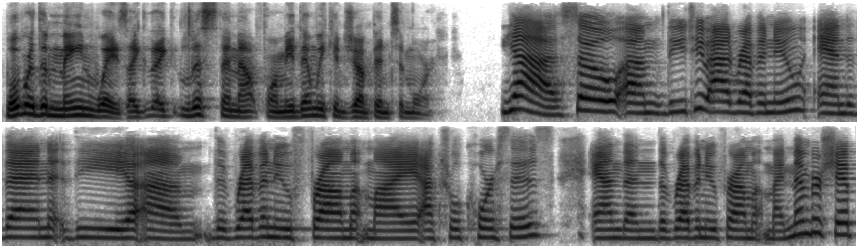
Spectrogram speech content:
What were the main ways? Like, like list them out for me. Then we can jump into more. Yeah, so um, the YouTube ad revenue, and then the um, the revenue from my actual courses, and then the revenue from my membership,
